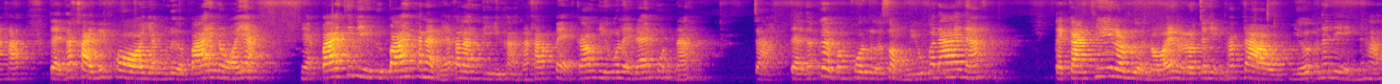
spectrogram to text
นะคะ แต่ถ้าใครไม่พออย่างเหลือป้ายน้อยอะเนี่ยป้ายที่ดีคือป้ายขนาดเนี้ยกำลังดีค่ะนะคะแปดเก้านิ้วอะไรได้หมดนะจ้ะแต่ถ้าเกิดบางคนเหลือสองนิ้วก็ได้นะ แต่การที่เราเหลือน้อยเราจะเห็นผ้ากาวเยอะนั่นเองนะคะ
